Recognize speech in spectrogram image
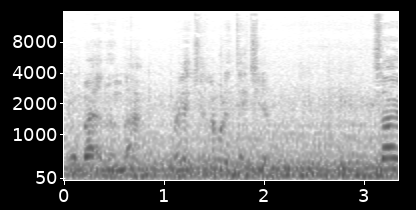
You're better than that. Religion, look what it did to you. So,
